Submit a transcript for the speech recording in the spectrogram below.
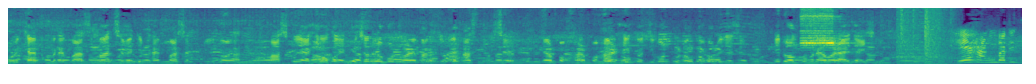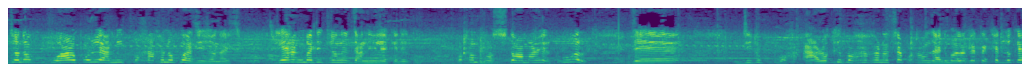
পৰীক্ষাত মানে পাছ মান ছেভেণ্টি ফাইভ পাৰ্চেণ্ট বুলি কয় পাছ কৰি আহি এডমিশ্যন ল'ব নোৱাৰে মানসিকভাৱে হাৰাশটো দিছে তেওঁৰ পঢ়াৰ হেৰি কৰি জীৱনটো ধ্বংস কৰি দিছে এইটো সম্পৰ্কতে আমাৰ ৰাইজে আহিছিলে সেই সাংবাদিকজনক কোৱাৰ উপৰিও আমি প্ৰশাসনকো আজি জনাইছোঁ। সেই সাংবাদিকজনে জানিলে কেনেকৈ? প্ৰথম প্ৰশ্ন আমাৰ সেইটো হ'ল যে যিটো আৰক্ষী প্ৰশাসন আছে প্ৰথম জানিব লাগে তেখেতলোকে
